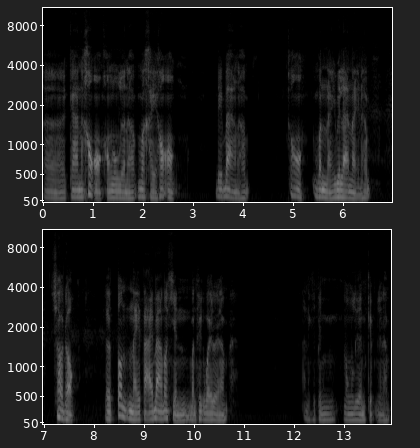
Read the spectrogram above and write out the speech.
เอ่อการเข้าออกของโรงเรือนนะครับ ว่าใครเข้าออกได้บ้างนะครับ เข้าออกวันไหนเวลาไหนนะครับ ช่อดอกเออต้นไหนตายบ้างต้องเขียนบันทึกไว้ด้วยครับ อันนี้คือเป็นโรงเรือนเก็บอยู่นะครับ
